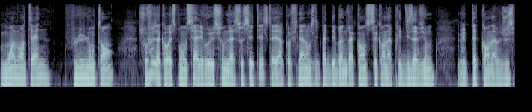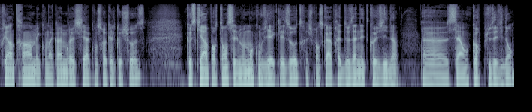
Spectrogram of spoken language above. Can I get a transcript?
moins lointaine, plus longtemps je trouve que ça correspond aussi à l'évolution de la société, c'est-à-dire qu'au final, on se dit pas de des bonnes vacances, c'est quand on a pris 10 avions, mais peut-être quand on a juste pris un train, mais qu'on a quand même réussi à construire quelque chose. Que ce qui est important, c'est le moment qu'on vit avec les autres. Et je pense qu'après deux années de Covid, euh, c'est encore plus évident.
